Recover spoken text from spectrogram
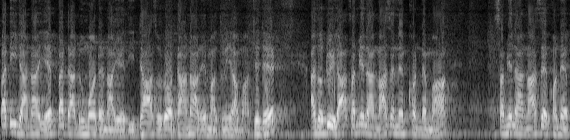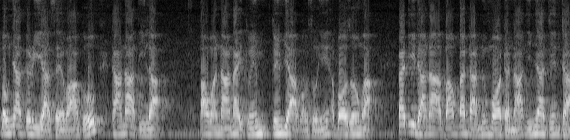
ပတ္တိဒါနရဲ့ပတ္တာနုမောဒနာရဲ့ဒီဒါဆိုတော့ဒါနထဲမှာတွင်းရမှာဖြစ်တယ်အဲဆိုတွေ့လားစာမျက်နှာ58မှာစာမျက်နှာ58ပုံညကရိယာ10ပါးကိုဒါနသီလဘာဝနာ၌တွင်းတွင်းပြပုံဆိုရင်အပေါ်ဆုံးက ပတ္တိဒါနအပေါင်းပတ္တာနုမောဒနာညီမြချင်းဒါန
